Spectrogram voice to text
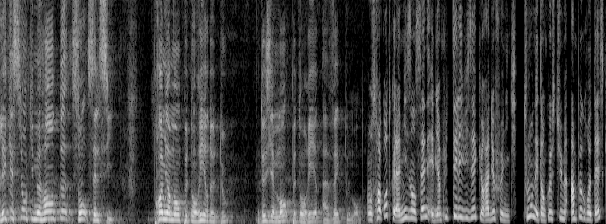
Les questions qui me hantent sont celles-ci. Premièrement, peut-on rire de tout? Deuxièmement, peut-on rire avec tout le monde? On se rend compte que la mise en scène est bien plus télévisée que radiophonique. Tout le monde est en costume un peu grotesque,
